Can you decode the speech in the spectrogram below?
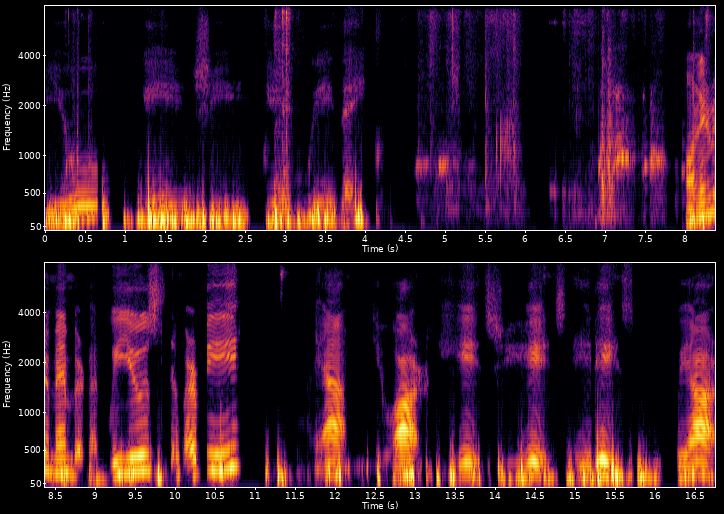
you, he, she, it, we, they. Only remember that we use the verb be, I am, you are, he is, she is, it is, we are,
